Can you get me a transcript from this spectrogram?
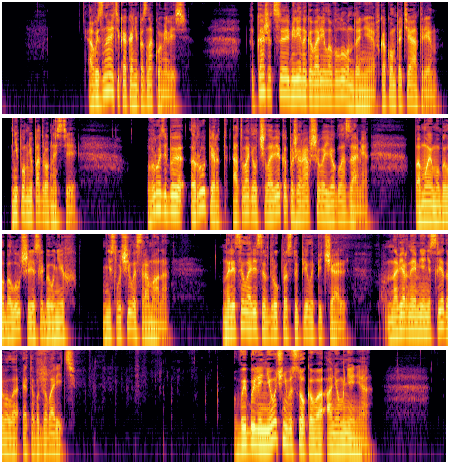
А вы знаете, как они познакомились? Кажется, Эмилина говорила в Лондоне, в каком-то театре. Не помню подробностей. Вроде бы Руперт отвадил человека, пожиравшего ее глазами. По-моему, было бы лучше, если бы у них не случилось романа. На лице Ларисы вдруг проступила печаль. Наверное, мне не следовало этого говорить. Вы были не очень высокого о нем мнения.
